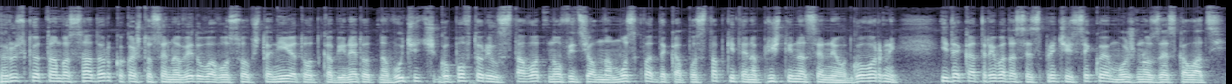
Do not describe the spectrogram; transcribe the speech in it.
Рускиот амбасадор, како што се наведува во сообштенијето од кабинетот на Вучич, го повторил ставот на официјална Москва дека постапките на Приштина се неодговорни и дека треба да се спречи секоја можност за ескалација.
